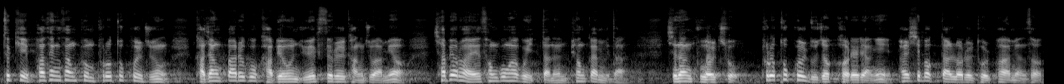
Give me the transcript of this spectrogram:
특히 파생 상품 프로토콜 중 가장 빠르고 가벼운 UX를 강조하며 차별화에 성공하고 있다는 평가입니다. 지난 9월 초 프로토콜 누적 거래 량이 80억 달러를 돌파하면서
